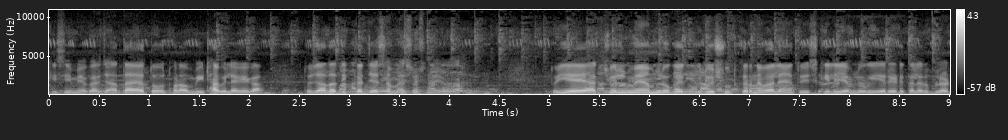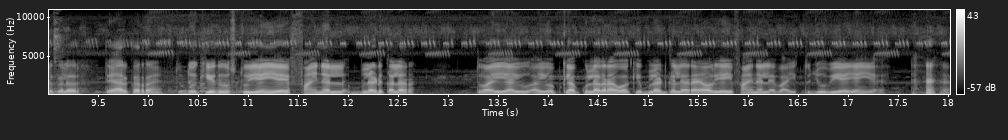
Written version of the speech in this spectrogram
किसी में अगर जाता है तो थोड़ा मीठा भी लगेगा तो ज़्यादा दिक्कत जैसा महसूस नहीं होगा। तो ये एक्चुअल में हम लोग एक वीडियो शूट करने वाले हैं तो इसके लिए हम लोग ये रेड कलर ब्लड कलर तैयार कर रहे हैं। तो देखिए दोस्तों, यही है फाइनल ब्लड कलर तो आई आई आई होप कि आपको लग रहा होगा कि ब्लड कलर है और यही फाइनल है भाई तो जो भी है यही है।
